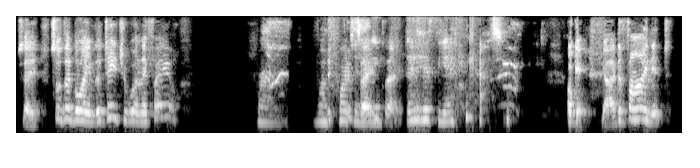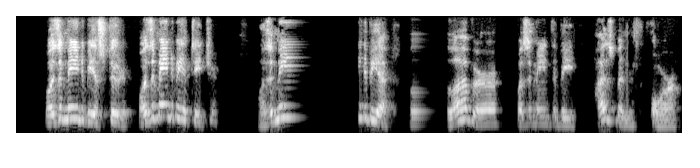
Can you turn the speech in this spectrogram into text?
Say so they blame the teacher when they fail. Right. Well, unfortunately, that is the end. gotcha. Okay, gotta define it. What does it mean to be a student? What does it mean to be a teacher? What does it mean to be a lover? What does it mean to be husband or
